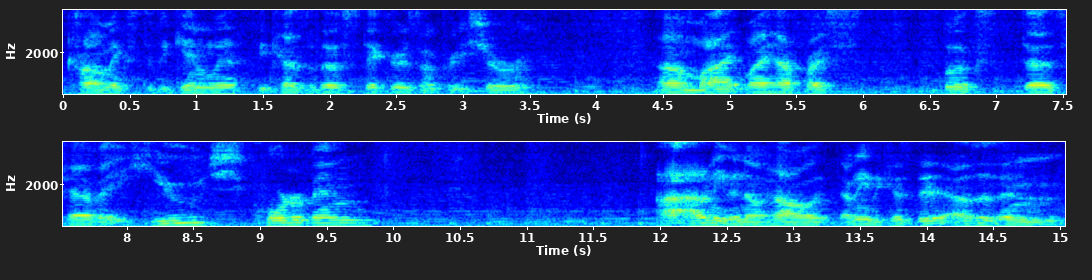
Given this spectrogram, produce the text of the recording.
comics to begin with because of those stickers, I'm pretty sure. Um, my, my half price books does have a huge quarter bin. I, I don't even know how, I mean, because the, other than,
